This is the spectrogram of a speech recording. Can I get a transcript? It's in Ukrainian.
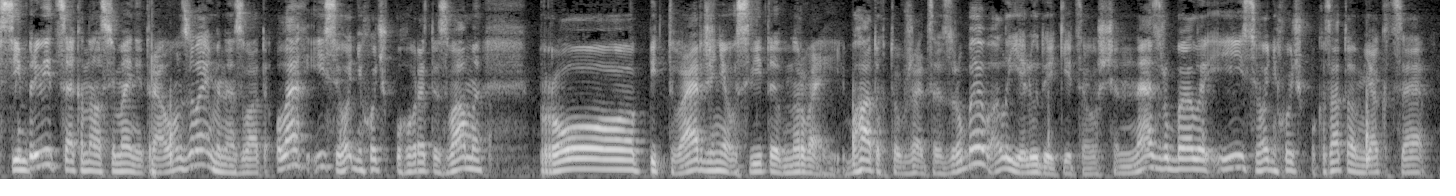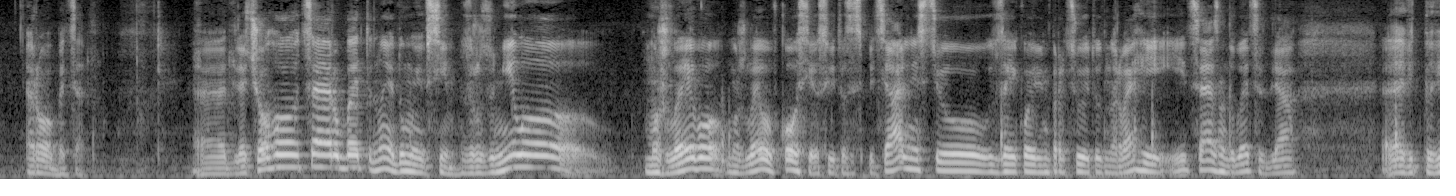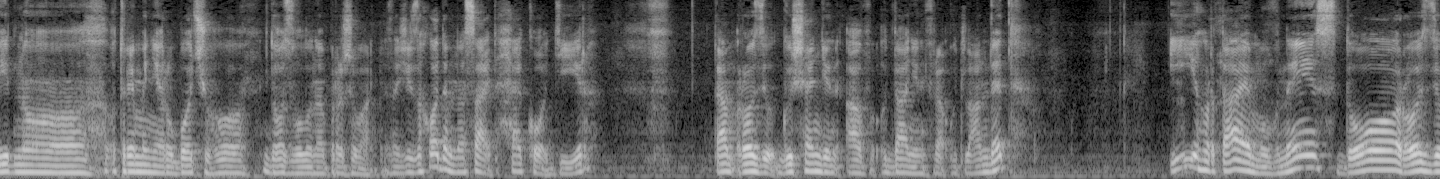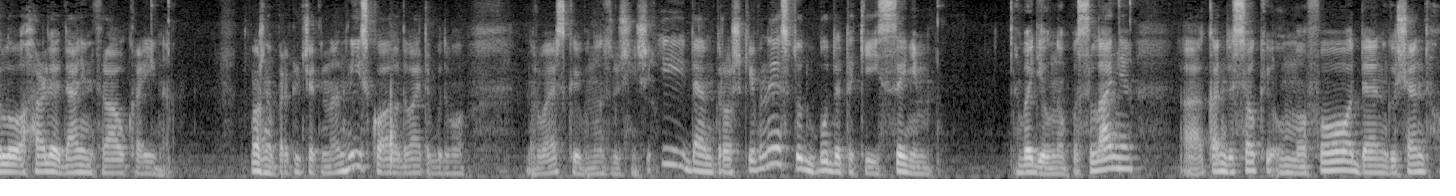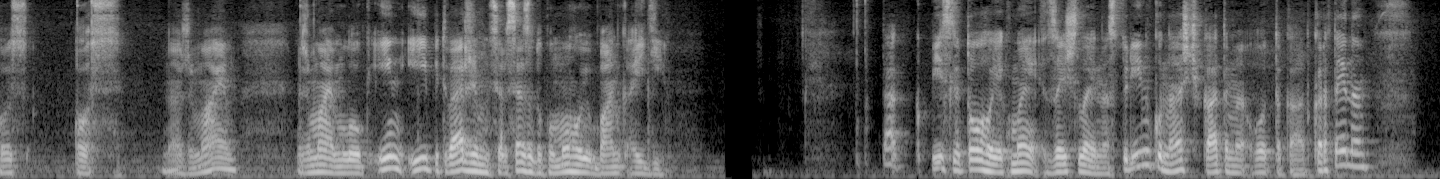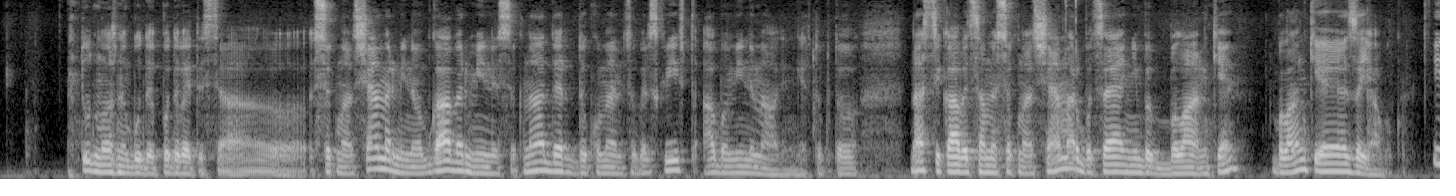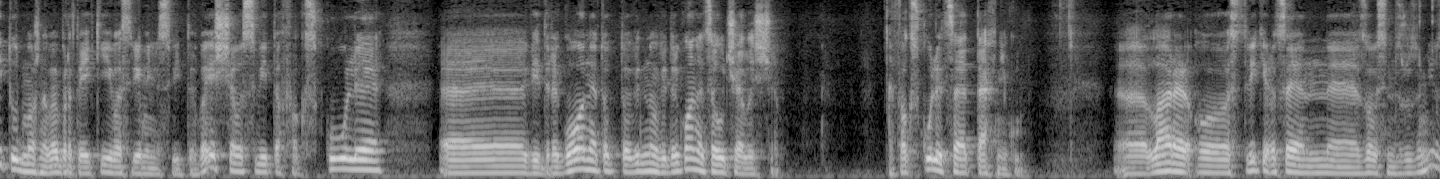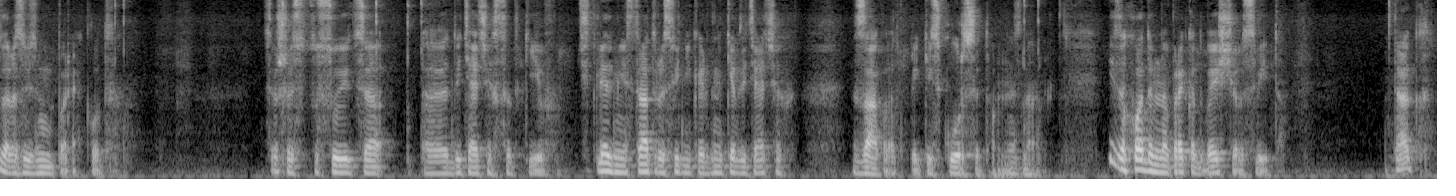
Всім привіт! Це канал Сімейний Travel Мене звати Олег, і сьогодні хочу поговорити з вами про підтвердження освіти в Норвегії. Багато хто вже це зробив, але є люди, які цього ще не зробили. І сьогодні хочу показати вам, як це робиться. Е, Для чого це робити? Ну, я думаю, всім зрозуміло. Можливо, можливо, в когось є освіта за спеціальністю, за якою він працює тут в Норвегії, і це знадобиться для відповідно отримання робочого дозволу на проживання. Значить, заходимо на сайт HECODIR, там розділ Gushendin av Danin fra Utlandet. І гортаємо вниз до розділу Harley Danin Україна. Можна переключити на англійську, але давайте будемо норвезькою, воно зручніше. І йдемо трошки вниз. Тут буде такий синім виділено посилання. Kan søke om å den oss? Нажимаємо. Нажимаємо Login і підтверджуємо це все за допомогою Bank ID. Так, після того, як ми зайшли на сторінку, нас чекатиме от така от картина. Тут можна буде подивитися Schemmer, Mine Обгавер, Mine Söknader, Документ Overskrift або Meldinger. Тобто нас цікавить саме Schemmer, бо це ніби бланки, бланки заявок. І тут можна вибрати, який у вас рівень освіти. Вища освіта, факскулі, е, відрегони. Тобто ну, відрегони це училище. Факскулі це технікум. Е, Ларер Стрікер, оце я не зовсім зрозумів. Зараз візьму переклад. Це щось стосується е, дитячих садків. Вчителі, адміністратори, освітні керівники в дитячих тобто якісь курси там, не знаю. І заходимо, наприклад, вища освіта. Так,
